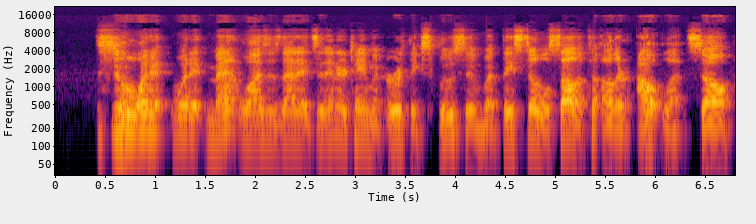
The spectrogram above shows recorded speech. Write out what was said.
so what it what it meant was is that it's an Entertainment Earth exclusive, but they still will sell it to other outlets. So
